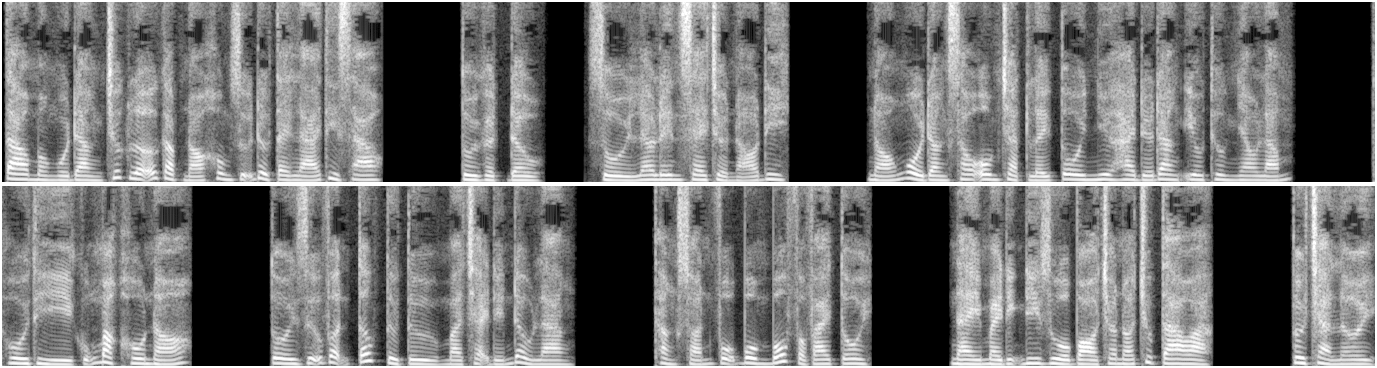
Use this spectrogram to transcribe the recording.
Tao mà ngồi đằng trước lỡ gặp nó không giữ được tay lái thì sao? Tôi gật đầu, rồi leo lên xe chở nó đi. Nó ngồi đằng sau ôm chặt lấy tôi như hai đứa đang yêu thương nhau lắm. Thôi thì cũng mặc khô nó tôi giữ vận tốc từ từ mà chạy đến đầu làng. Thằng xoắn vỗ bôm bốp vào vai tôi. Này, mày định đi rùa bò cho nó chụp tao à? Tôi trả lời.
